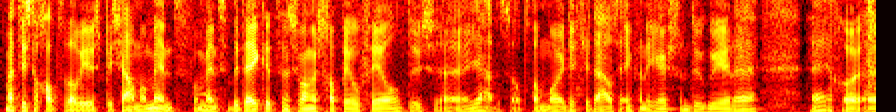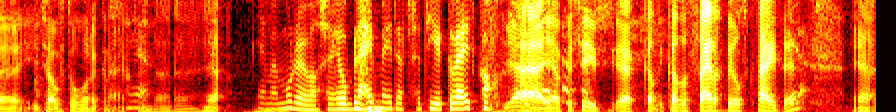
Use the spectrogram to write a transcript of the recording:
Maar het is toch altijd wel weer een speciaal moment. Voor mensen betekent een zwangerschap heel veel. Dus ja, dat is altijd wel mooi dat je daar als een van de eerste natuurlijk weer eh, iets over te horen krijgt. Ja. En daar, eh, ja. ja, mijn moeder was er heel blij mee dat ze het hier kwijt kon. Ja, ja, precies. Ja, ik, had, ik had het veilig bij ons kwijt, hè? Ja. Ja,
